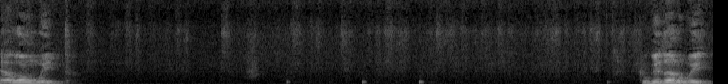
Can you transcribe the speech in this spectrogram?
along with together with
